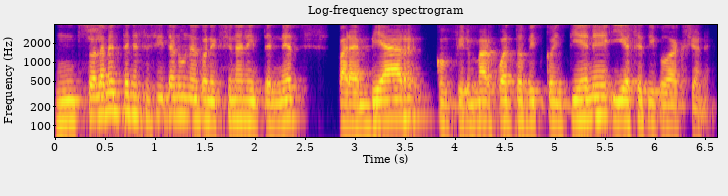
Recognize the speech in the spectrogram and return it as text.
Mm, solamente necesitan una conexión al Internet para enviar, confirmar cuántos Bitcoin tiene y ese tipo de acciones.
